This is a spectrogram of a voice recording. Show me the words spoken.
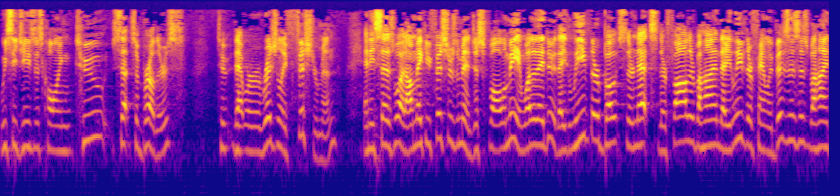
we see Jesus calling two sets of brothers to, that were originally fishermen. And he says, what? I'll make you fishers of men. Just follow me. And what do they do? They leave their boats, their nets, their father behind. They leave their family businesses behind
